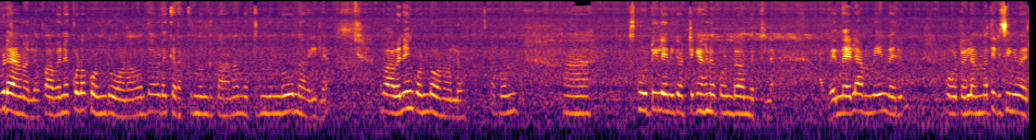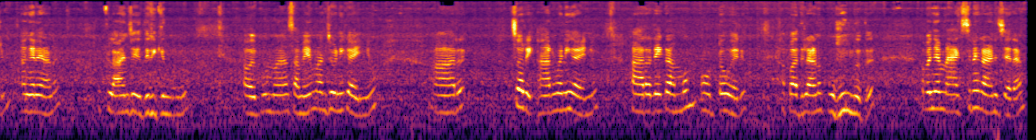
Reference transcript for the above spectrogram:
ഇവിടെ ആണല്ലോ അപ്പോൾ അവനെ കൂടെ കൊണ്ടുപോകണം. അവൻ അവിടെ കിടക്കുന്നുണ്ട്. കാണാൻ പറ്റുന്നുണ്ടോ എന്നറിയില്ല. അപ്പോൾ അവനെയും കൊണ്ടുപോകണമല്ലോ. അപ്പം സ്കൂട്ടിയിൽ എനിക്ക് ഒറ്റയ്ക്ക് അവനെ കൊണ്ടുപോകാൻ പറ്റില്ല. അപ്പോൾ എന്തായാലും അമ്മയും വരും. ഓട്ടോയിൽ അമ്മ തിരിച്ചിങ്ങ് വരും. അങ്ങനെയാണ് പ്ലാൻ ചെയ്തിരിക്കുന്നത്. ഇപ്പം സമയം അഞ്ച് മണി കഴിഞ്ഞു. ആറ് സോറി ആറ് മണി കഴിഞ്ഞു. ആറരയൊക്കെ ആകുമ്പം ഓട്ടോ വരും. അപ്പോൾ അതിലാണ് പോകുന്നത്. അപ്പോൾ ഞാൻ മാക്സിനെ കാണിച്ചു തരാം.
